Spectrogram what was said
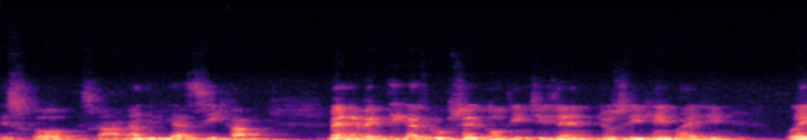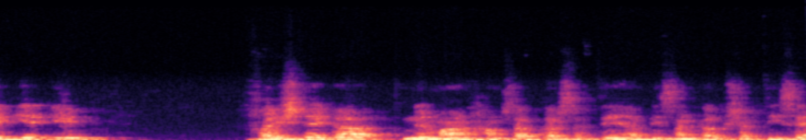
इसको, इसका आनंद लिया, सीखा। मैंने व्यक्तिगत रूप से दो तीन चीज़ें जो सीखी, भाई जी। वो एक ये कि फरिश्ते का निर्माण हम सब कर सकते हैं अपनी संकल्प शक्ति से।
